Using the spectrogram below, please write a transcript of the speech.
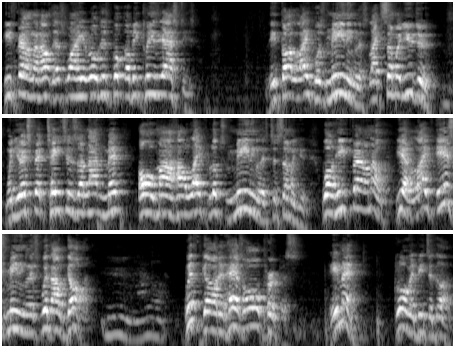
He found that out. That's why he wrote his book of Ecclesiastes. He thought life was meaningless, like some of you do. When your expectations are not met, oh my, how life looks meaningless to some of you. Well, he found out, yeah, life is meaningless without God. With God, it has all purpose. Amen. Glory be to God.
